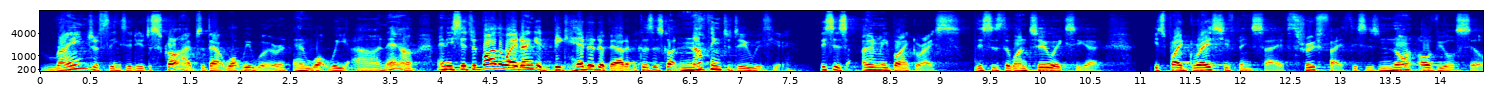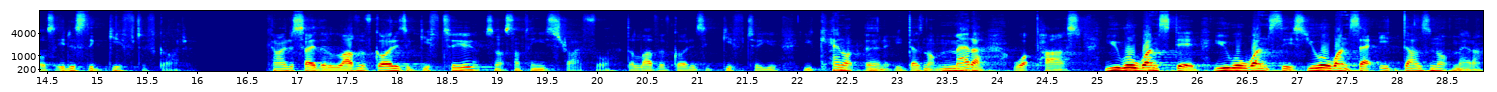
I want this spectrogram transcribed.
range of things that he describes about what we were and what we are now. And he said, but by the way, don't get big headed about it because it's got nothing to do with you. This is only by grace. This is the one two weeks ago. It's by grace you've been saved through faith. This is not of yourselves, it is the gift of God. Can I just say the love of God is a gift to you? It's not something you strive for. The love of God is a gift to you. You cannot earn it. It does not matter what past. You were once dead. You were once this. You were once that. It does not matter.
